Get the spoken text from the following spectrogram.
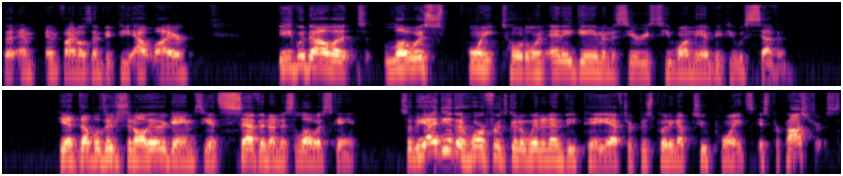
the M- M- Finals MVP outlier. Iguodala's lowest point total in any game in the series he won the MVP was seven. He had double digits in all the other games. He had seven on his lowest game. So the idea that Horford's going to win an MVP after just putting up two points is preposterous.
